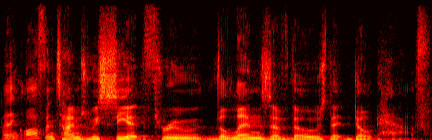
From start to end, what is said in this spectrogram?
I think oftentimes we see it through the lens of those that don't have.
